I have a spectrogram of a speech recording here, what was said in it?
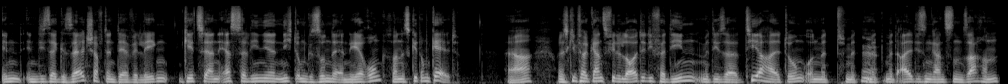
in, in dieser Gesellschaft, in der wir leben, geht es ja in erster Linie nicht um gesunde Ernährung, sondern es geht um Geld. Ja, und es gibt halt ganz viele Leute, die verdienen mit dieser Tierhaltung und mit, mit, ja. mit, mit all diesen ganzen Sachen,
